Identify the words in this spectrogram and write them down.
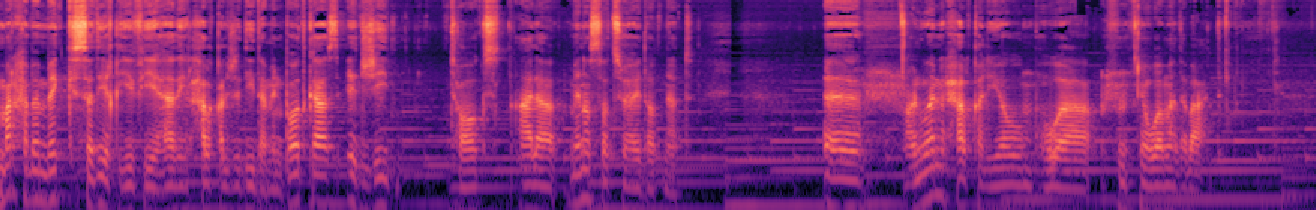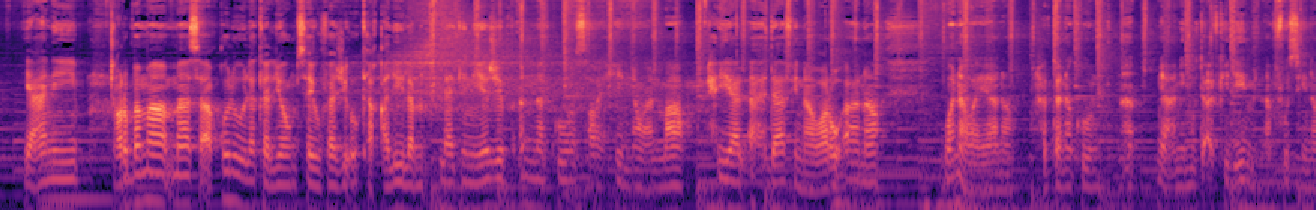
مرحبا بك صديقي في هذه الحلقة الجديدة من بودكاست G Talks على منصة سهي dot net. أه عنوان الحلقة اليوم هو هو ماذا بعد؟ يعني ربما ما سأقوله لك اليوم سيفاجئك قليلا لكن يجب أن نكون صريحين نوعا ما حيال أهدافنا ورؤانا ونوايانا حتى نكون يعني متأكدين من أنفسنا.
